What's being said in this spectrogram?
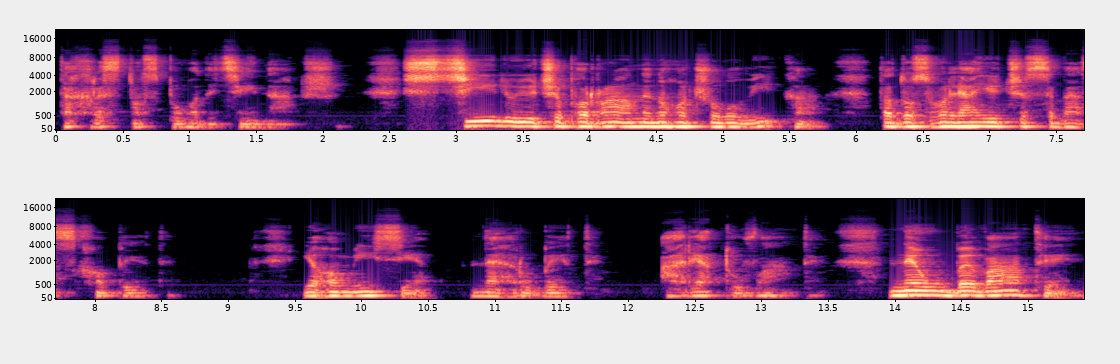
Та Христос поводиться інакше, зцілюючи пораненого чоловіка та дозволяючи себе схопити. Його місія не грубити, а рятувати, не вбивати,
